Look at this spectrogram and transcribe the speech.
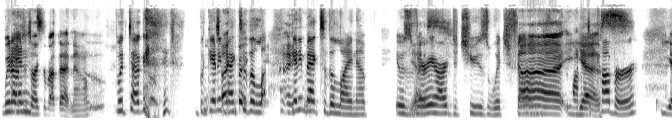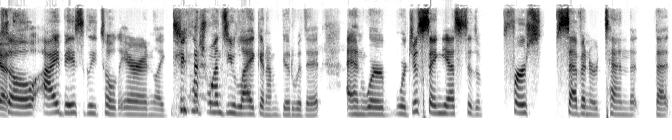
We don't have to talk about that now. but talk, but getting back to the li- getting back to the lineup, it was very hard to choose which film Uh, wanted yes. to cover. Yes. So I basically told Erin like pick which ones you like and I'm good with it. And we're we're just saying yes to the first seven or ten that that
